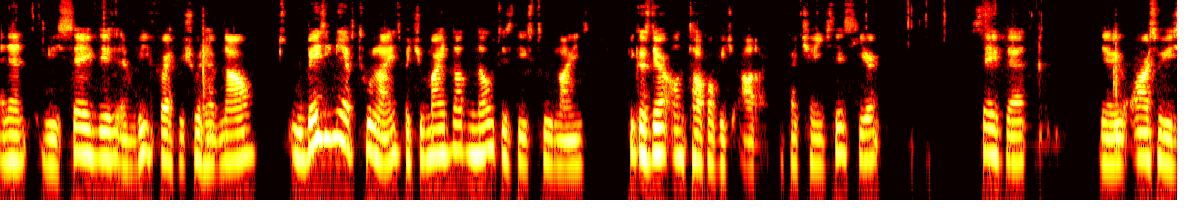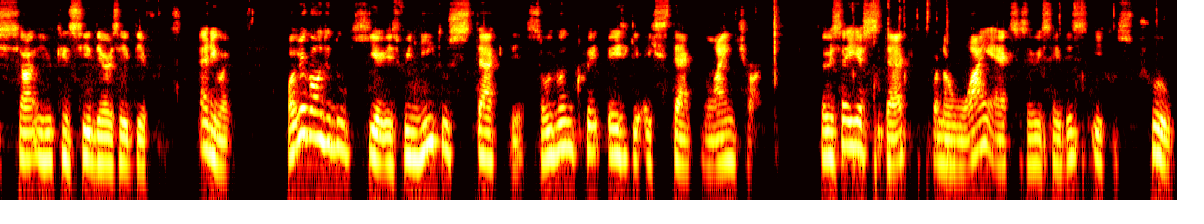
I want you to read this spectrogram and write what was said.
And then we save this and refresh. We should have now, we basically have two lines, but you might not notice these two lines because they're on top of each other. If I change this here, save that, there you are. So you, you can see there's a difference. Anyway, what we're going to do here is we need to stack this. So we're going to create basically a stack line chart. So we say here stack on the y-axis and we say this equals true,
